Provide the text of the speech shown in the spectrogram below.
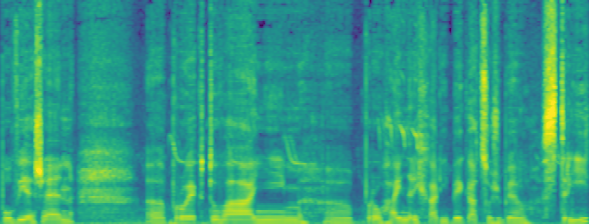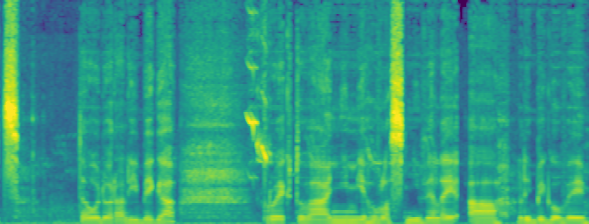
pověřen eh, projektováním pro Heinricha Liebiga, což byl strýc Teodora Liebiga, projektováním jeho vlastní vily a Liebigovi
